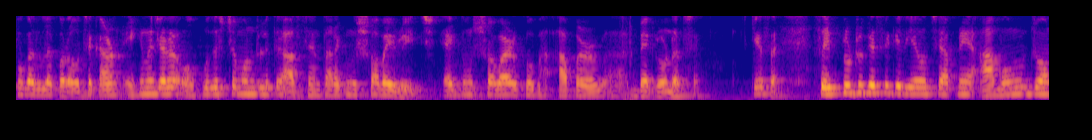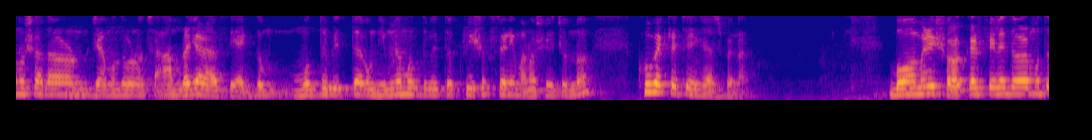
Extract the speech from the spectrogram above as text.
ফোকাসগুলো করা হচ্ছে, কারণ এখানে যারা উপদেষ্টা মণ্ডলীতে আছেন, তারা কিন্তু সবাই রিচ একদম সবার খুব আপার ব্যাকগ্রাউন্ড আছে। ঠিক আছে? সো এই প্লুটোকেসিকে দিয়ে হচ্ছে আপনি আমন জনসাধারণ যেমন ধরুন হচ্ছে আমরা যারা আছি একদম মধ্যবিত্ত এবং নিম্ন মধ্যবিত্ত কৃষক শ্রেণি মানুষের জন্য খুব একটা চেঞ্জ আসবে না। বোমা মেরে সরকার ফেলে দেওয়ার মতো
